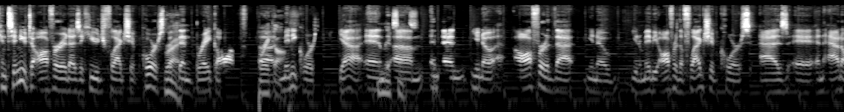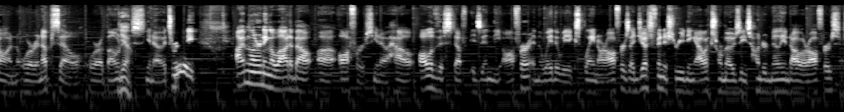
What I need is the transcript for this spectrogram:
continue to offer it as a huge flagship course, but Right. then break off, Break uh, off. mini course. Yeah, and um, and then you know offer that you know you know maybe offer the flagship course as a, an add-on or an upsell or a bonus. You know, it's really I'm learning a lot about uh, offers. You know how all of this stuff is in the offer and the way that we explain our offers. I just finished reading Alex Hormozi's Hundred Million Dollar Offers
